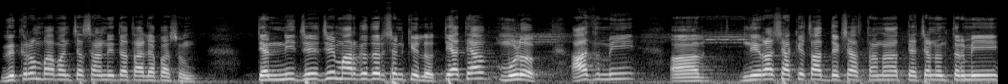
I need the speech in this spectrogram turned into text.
विक्रम बाबांच्या सान्निध्यात आल्यापासून त्यांनी जे जे मार्गदर्शन केलं त्या त्यामुळं आज मी निरा शाखेचा अध्यक्ष असताना त्याच्यानंतर मी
